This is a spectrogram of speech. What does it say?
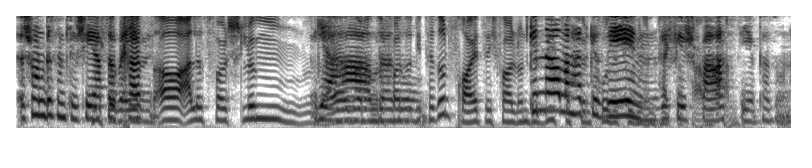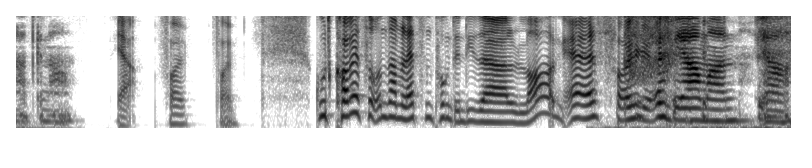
ist schon ein bisschen klischeehaft, Nicht so krass, eben. oh, alles voll schlimm, Ja, äh, sondern so voll so. so. die Person freut sich voll und Genau, siehst, man hat gesehen, wie viel Spaß die Person hat, genau. Ja, voll, voll. Gut, kommen wir zu unserem letzten Punkt in dieser Long-Ass-Folge. Ja, Mann, ja.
